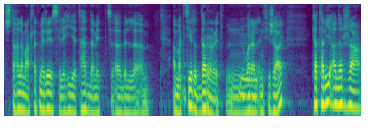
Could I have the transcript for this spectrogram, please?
اشتغلنا مع ثلاث مدارس اللي هي تهدمت آه، بال أما كثير تضررت من وراء الانفجار. كطريقة نرجع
